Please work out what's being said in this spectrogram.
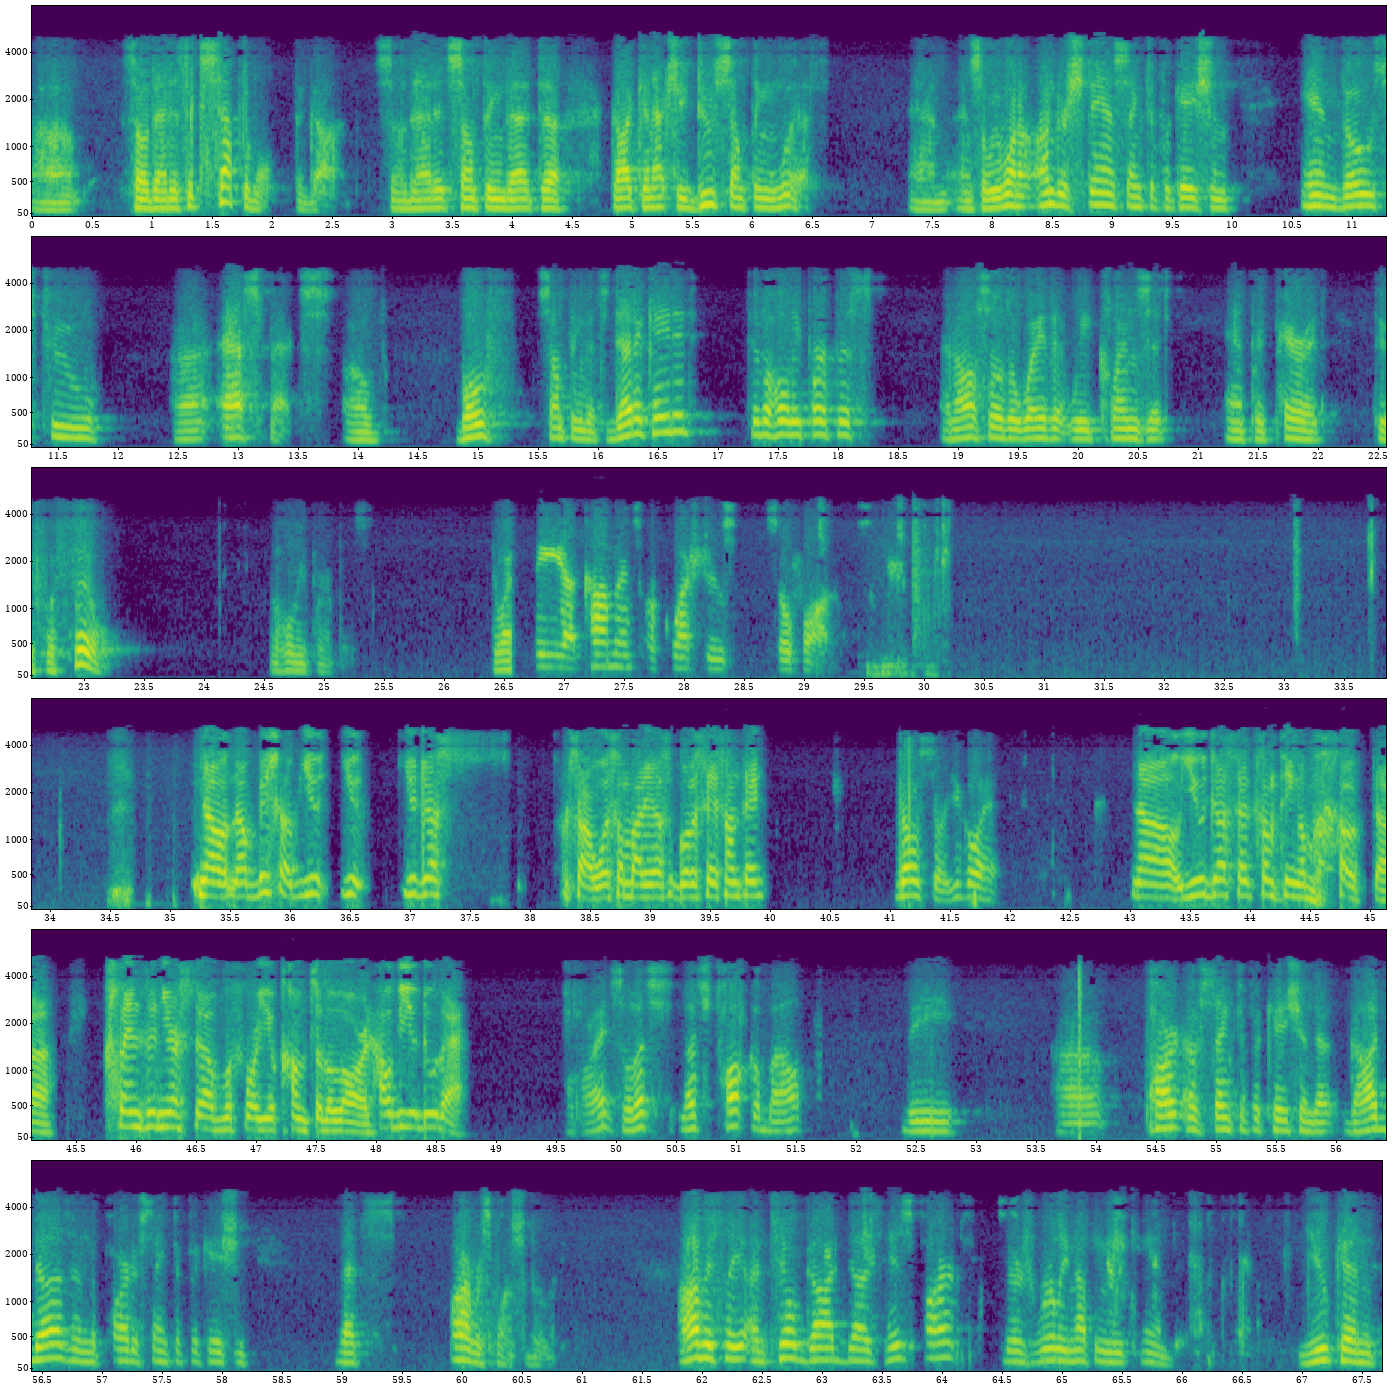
uh, so that it's acceptable to God, so that it's something that uh, God can actually do something with. And, and so we want to understand sanctification in those two uh, aspects of both something that's dedicated to the holy purpose and also the way that we cleanse it and prepare it to fulfill the holy purpose. Do I have any uh, comments or questions so far? No, no, Bishop, you you you just. I'm sorry. Was somebody else going to say something? No, sir. You go ahead. No, you just said something about uh, cleansing yourself before you come to the Lord. How do you do that? All right. So let's let's talk about the uh, part of sanctification that God does and the part of sanctification that's our responsibility. Obviously, until God does his part, there's really nothing we can do. You can,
